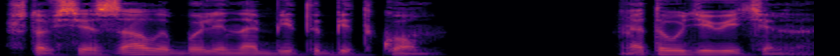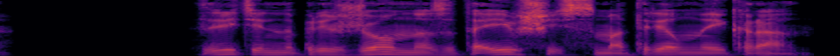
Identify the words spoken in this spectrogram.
что все залы были набиты битком. Это удивительно. Зритель напряженно, затаившись, смотрел на экран.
